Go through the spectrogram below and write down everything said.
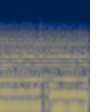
Out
